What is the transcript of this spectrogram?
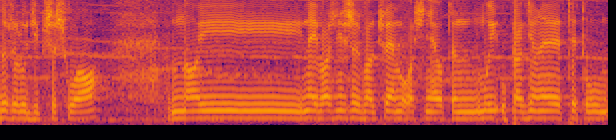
dużo ludzi przyszło. No i najważniejsze, że walczyłem właśnie o ten mój upragniony tytuł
